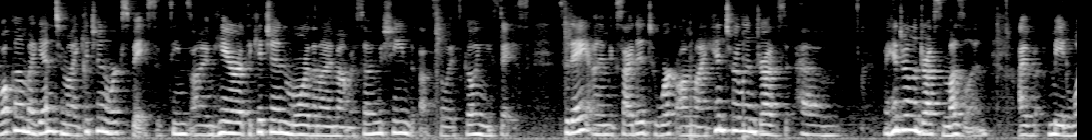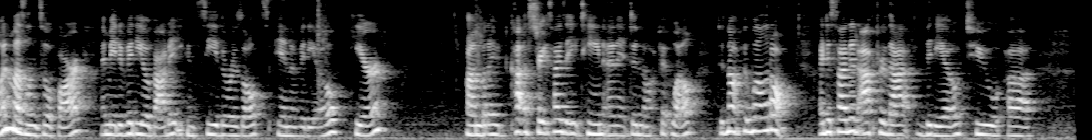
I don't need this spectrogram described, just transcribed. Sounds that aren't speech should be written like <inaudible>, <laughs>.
and welcome again to my kitchen workspace. It seems I'm here at the kitchen more than I'm at my sewing machine, but that's the way it's going these days. Today I'm excited to work on my hinterland dress, um, my hinterland dress muslin. I've made one muslin so far. I made a video about it. You can see the results in a video here. Um, but I cut a straight size 18 and it did not fit well. Did not fit well at all. I decided after that video to uh,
